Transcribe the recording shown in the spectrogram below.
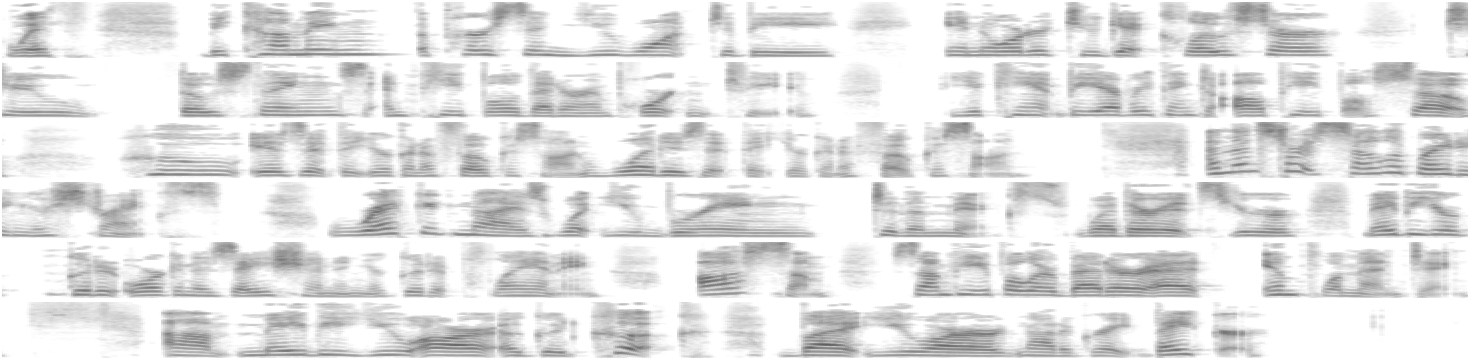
with becoming the person you want to be in order to get closer to those things and people that are important to you. You can't be everything to all people. So who is it that you're going to focus on? What is it that you're going to focus on? And then start celebrating your strengths. Recognize what you bring to the mix whether it's you're maybe you're good at organization and you're good at planning. Awesome. Some people are better at implementing. Um, maybe you are a good cook but you are not a great baker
